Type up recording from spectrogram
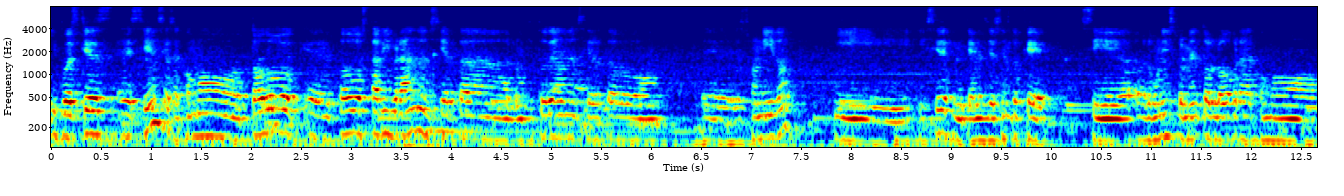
y pues que es, es ciencia, o sea, como todo, eh, todo está vibrando en cierta longitud de onda, en cierto eh, sonido. Y, y sí, definitivamente yo siento que si algún instrumento logra como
